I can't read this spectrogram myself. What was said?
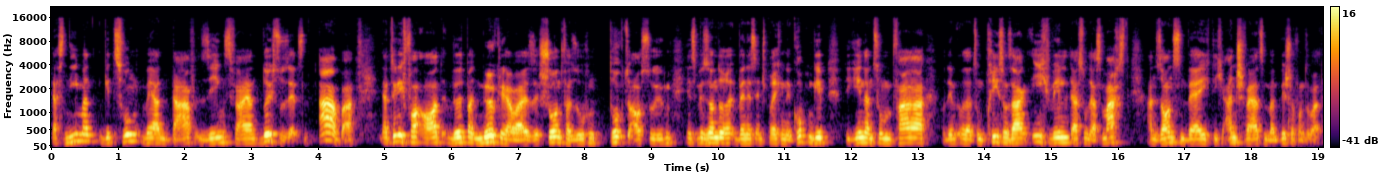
dass niemand gezwungen werden darf, Segensfeiern durchzusetzen. Aber natürlich vor Ort wird man möglicherweise schon versuchen, Druck auszuüben, insbesondere wenn es entsprechende Gruppen gibt, die gehen dann zum Pfarrer oder zum Priester und sagen, ich will, dass du das machst, ansonsten werde ich dich anschwärzen beim Bischof und so weiter.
